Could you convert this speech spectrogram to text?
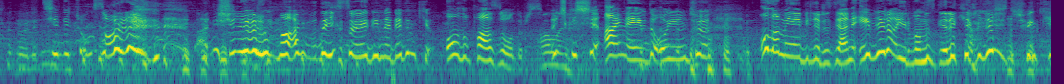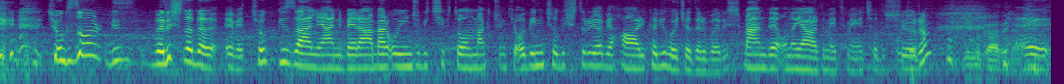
Öyle değil mi? Şimdi çok zor. ben düşünüyorum Mavi bu da ilk söylediğinde dedim ki oğlu fazla oluruz. Vallahi. Üç kişi aynı evde oyuncu olamayabiliriz. Yani evleri ayırmamız gerekebilir. Çünkü çok zor. Biz Barış'la da evet çok güzel yani beraber oyuncu bir çift olmak. Çünkü o beni çalıştırıyor ve harika bir hocadır Barış. Ben de ona yardım etmeye çalışıyorum. Ee,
